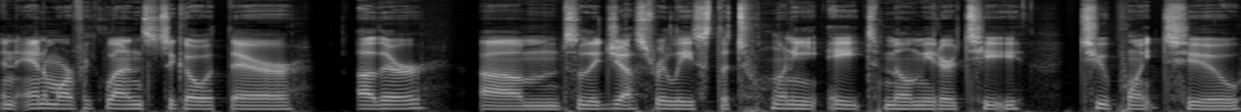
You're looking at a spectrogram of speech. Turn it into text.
an anamorphic lens to go with their other. Um, so they just released the 28 millimeter T 2.2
